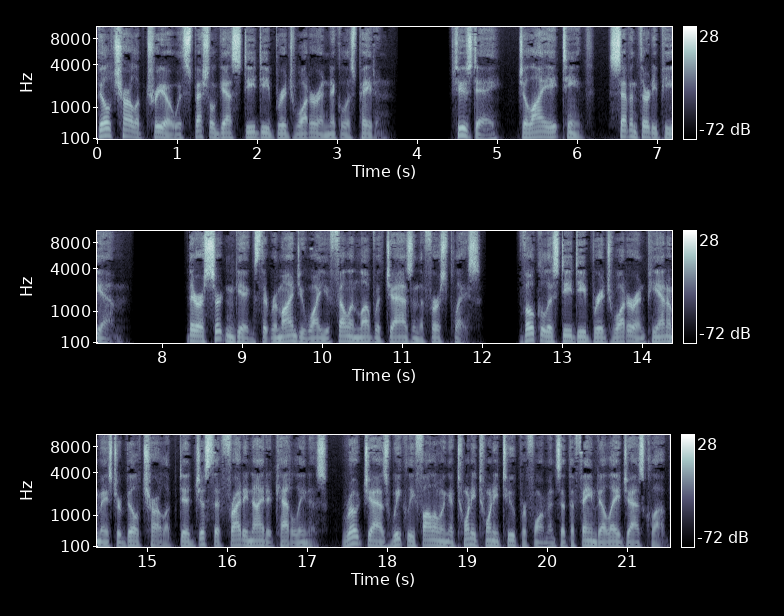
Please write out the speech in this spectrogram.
Bill Charlap Trio with special guests Dee Bridgewater and Nicholas Payton. Tuesday, July 18th, 7:30 p.m. There are certain gigs that remind you why you fell in love with jazz in the first place. Vocalist Dee Bridgewater and pianomaster Bill Charlap did just that Friday night at Catalina's, wrote Jazz Weekly following a 2022 performance at the famed LA Jazz Club.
